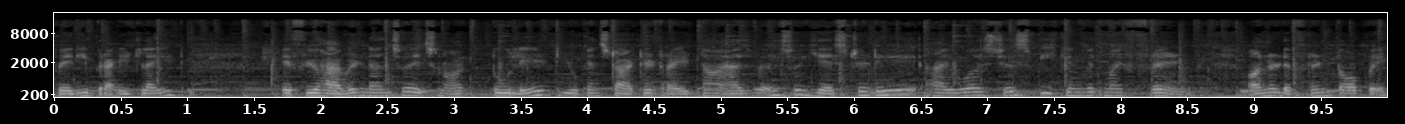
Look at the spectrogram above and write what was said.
very bright light. If you haven't done so, it's not too late. You can start it right now as well. So, yesterday I was just speaking with my friend on a different topic,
